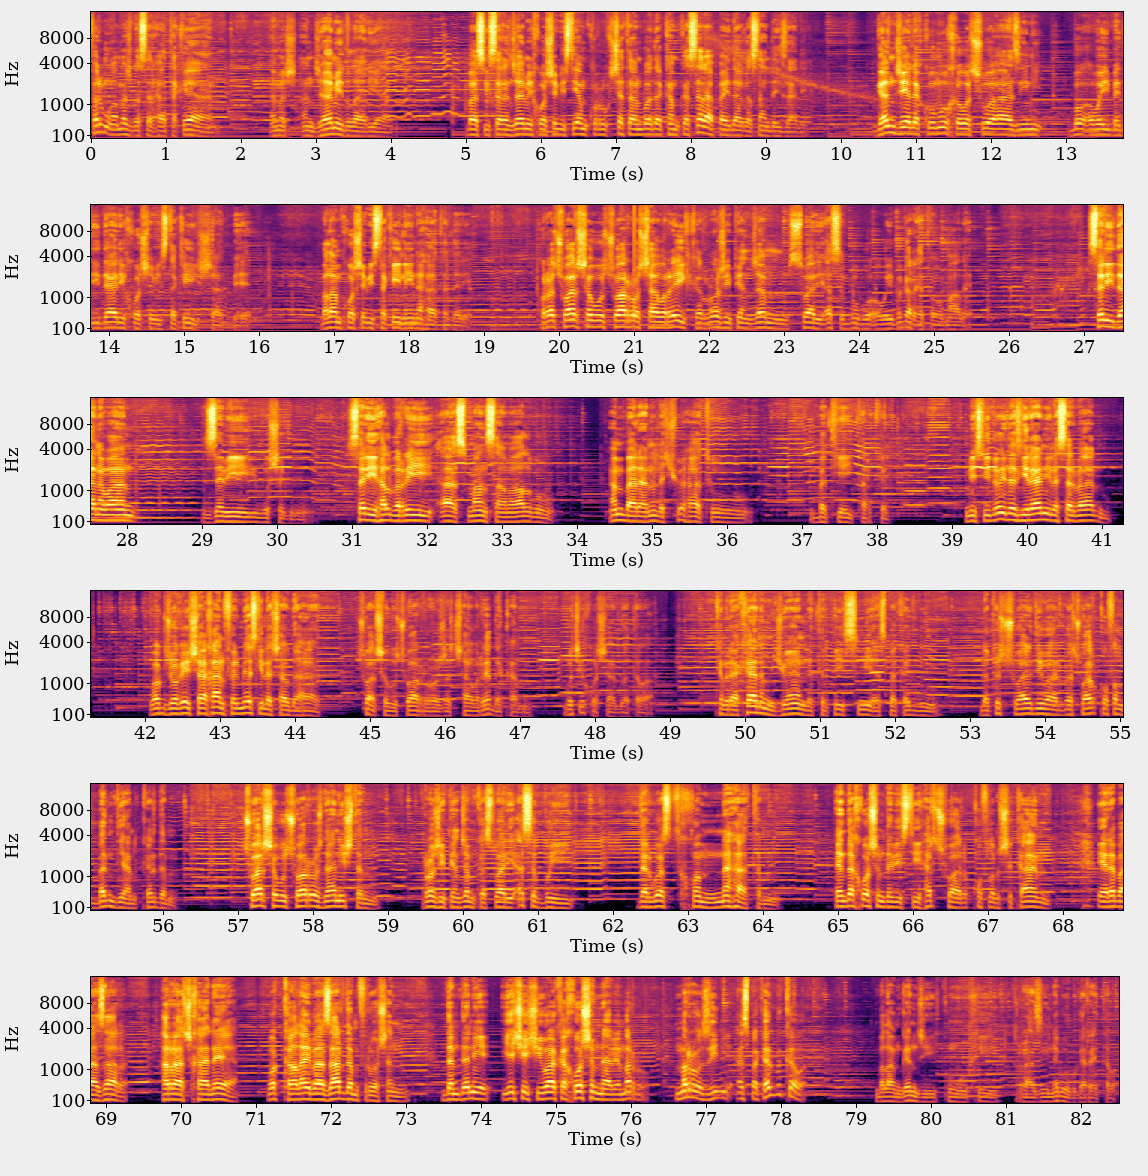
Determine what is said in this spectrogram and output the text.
فەرموو ئەمەش بەسەرهاتەکەیان، ئەمەش ئەنجامی دڵاریان. باسی سەرەنجامی خۆشەویستی ئەم کوڕ و کچەتان بۆ دەکەم کە سەراپای داغستان دەیزانێ. گەنجێ لە کوموخەوە چووە ئازینی بۆ ئەوەی بە دیداری خۆشەویستەکەی شاد بێ. بەڵام خۆشەویستەکەی لێی نەهاتە دەرێ. کوڕە چوار شەو و چوار ڕۆژ چاوەڕێی کرد، ڕۆژی پێنجەم سواری ئەسپ بوو بۆ ئەوەی بگەڕێتەوە ماڵێ. سەری دانەواند زەوی وشک بوو سەری هەڵبڕی ئاسمان ساماڵ بوو ئەم بارانە لە کوێ هات و بەتیەی تەڕ کرد میسی دۆی دەزگیرانی لە سەربان وەک جۆگەی شاخان فرمێسکی لە چاو دەهات چوارشەو و چوار ڕۆژە چاوەڕێ دەکەم بۆچی خۆشاردوەتەوە کە براکانم گوێیان لە ترپەی سمی ئەسپەکەت بوو، لە پشت چوار دیوار بە چوار قوفڵ بەندیان کردم. چوار شەو و چوار ڕۆژ دانیشتم. ڕۆژی پێنجەم کە سواری ئەسپ بووی، دەروەست خۆم نەهاتم. هێندە خۆشم دەویستی هەر چوار قوفڵم شکاند. ئێرە بازاڕ، هەڕاجخانەیە، وەک کاڵای بازاڕ دەمفرۆشن. دەمدەنێ یەکێکی وا کە خۆشم ناوێ مەڕۆ. مەڕۆ زیری ئەسپەکەت بکەوە. بەڵام گەنجی کوموخی ڕازی نەبوو بگەڕێتەوە.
